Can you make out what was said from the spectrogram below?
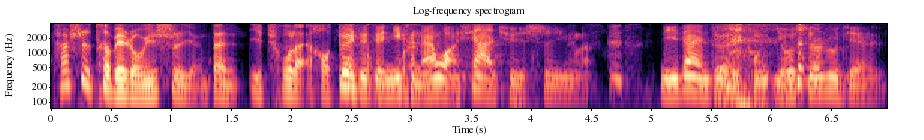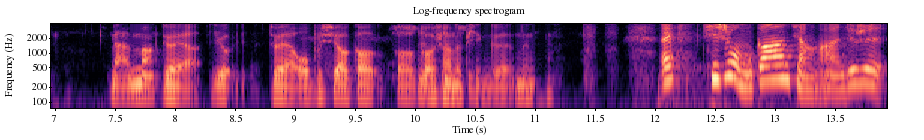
它是特别容易适应，但一出来好对对对，你很难往下去适应了。你一旦就是从由奢入俭难吗？对啊，有对啊，我不需要高高高尚的品格，能哎，其实我们刚刚讲啊，就是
